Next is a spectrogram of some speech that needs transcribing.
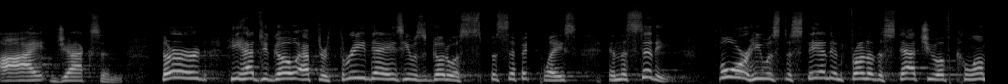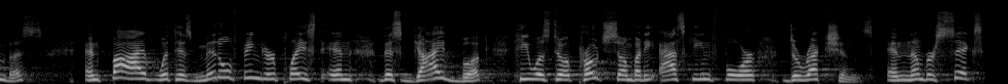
I. Jackson. Third, he had to go after three days, he was to go to a specific place in the city. Four, he was to stand in front of the statue of Columbus and five, with his middle finger placed in this guidebook, he was to approach somebody asking for directions. And number six,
